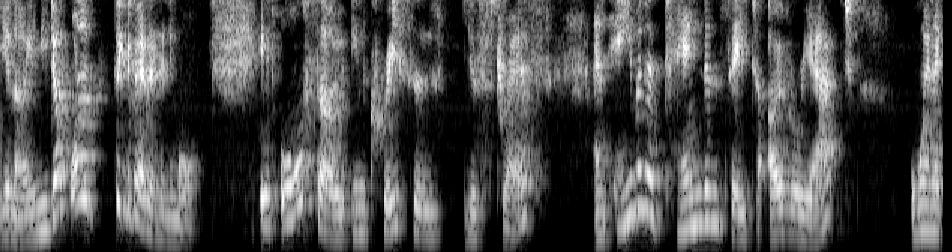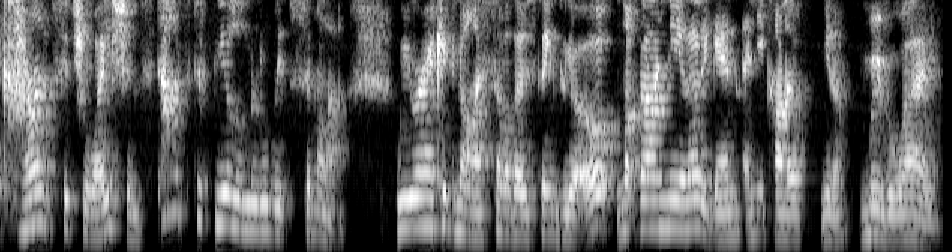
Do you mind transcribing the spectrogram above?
you know, and you don't want to think about it anymore. It also increases your stress and even a tendency to overreact when a current situation starts to feel a little bit similar. We recognize some of those things. We go, oh, not going near that again. And you kind of, you know, move away.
